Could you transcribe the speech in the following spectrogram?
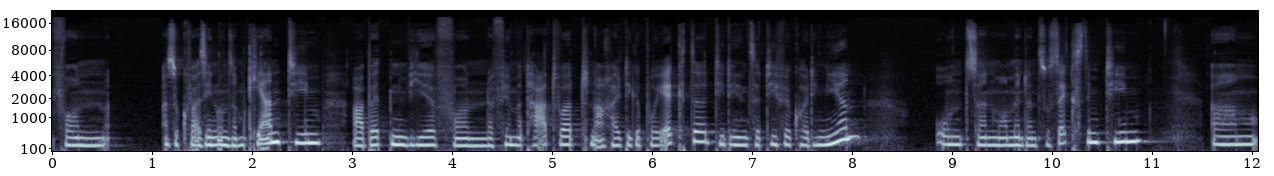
von, also quasi in unserem Kernteam arbeiten wir von der Firma Tatwort nachhaltige Projekte, die die Initiative koordinieren und sind momentan zu sechst im Team. Ähm,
